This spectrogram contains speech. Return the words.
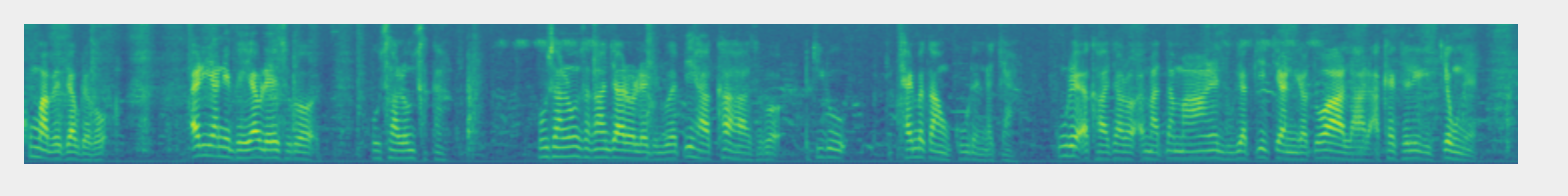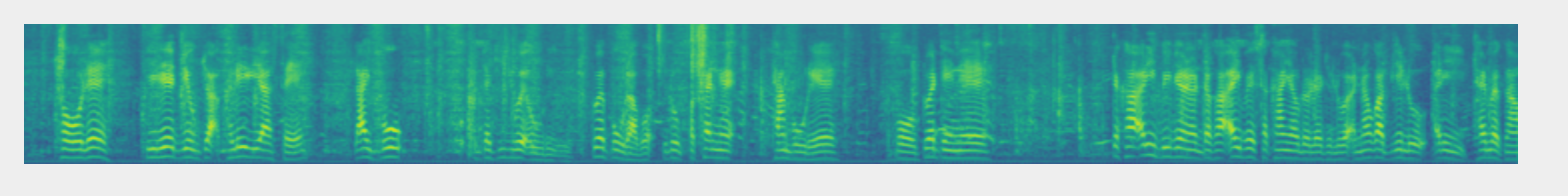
ခုမှပဲပြောက်တယ်ပေါ့အဲ့ဒီကနေဘယ်ရောက်လဲဆိုတော့ဘူစာလုံးစကန်ဘူစာလုံးစကန်ကြတော့လေဒီလိုပဲပြစ်ဟာခတ်ဟာဆိုတော့အကြီးတို့ထိုင်းမကန်ကိုကူးတယ်နှစ်ချမ်း ကူးတဲ့အခါကျတော့အမှတမန်နဲ့လူရပြစ်ကြံနေတော့သွားလာတာအခက်ခဲလေးတွေကျုံနေချော်လဲဒီတဲ့ပြုတ်ကြခလေးတွေကဆယ်လိုက်ဖို့တကြီးရွယ်အိုတွေကိုတွဲပို့တာပေါ့သူတို့ပခက်နဲ့ထမ်းပို့တယ်အပေါ်တွဲတင်တယ်တခါအဲ့ဒီပြေးပြန်တော့တခါအဲ့ဒီပဲစခန်းရောက်တော့လဲဒီလိုအနောက်ကပြေးလို့အဲ့ဒီထိုင်းဘက်ကန်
